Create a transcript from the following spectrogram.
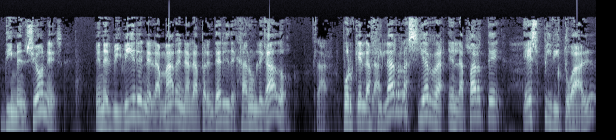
dimensiones, en el vivir, en el amar, en el aprender y dejar un legado. Claro. Porque el Claro. afilar la sierra en la parte espiritual,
